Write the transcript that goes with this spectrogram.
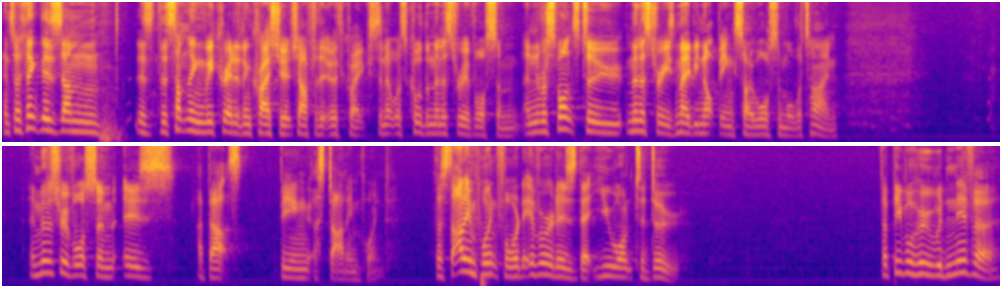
And so I think there's, um, there's, there's something we created in Christchurch after the earthquakes, and it was called the Ministry of Awesome. And in response to ministries maybe not being so awesome all the time, and Ministry of Awesome is about being a starting point. The starting point for whatever it is that you want to do. For people who would never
